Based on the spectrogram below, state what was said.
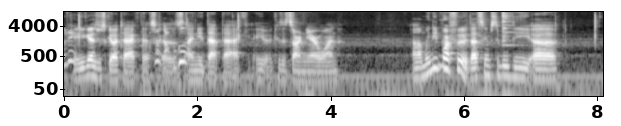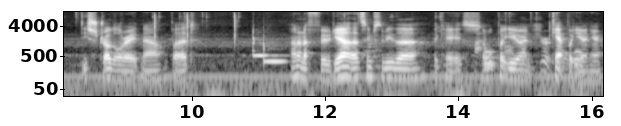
okay, you guys just go attack this, because I need that back, because it's our near one. Um, we need more food. That seems to be the, uh, the struggle right now, but not enough food. Yeah, that seems to be the, the case. So we'll put you in. Can't put you in here.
